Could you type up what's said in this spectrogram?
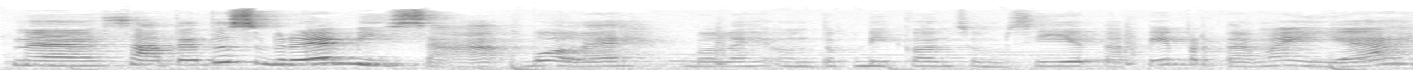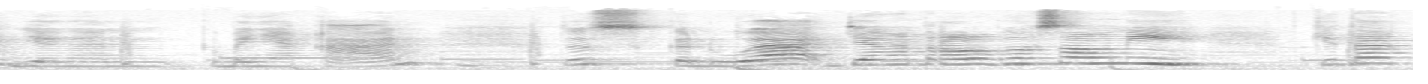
Nah, sate itu sebenarnya bisa, boleh, boleh untuk dikonsumsi, tapi pertama iya, jangan kebanyakan. Terus kedua, jangan terlalu gosong nih. Kita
